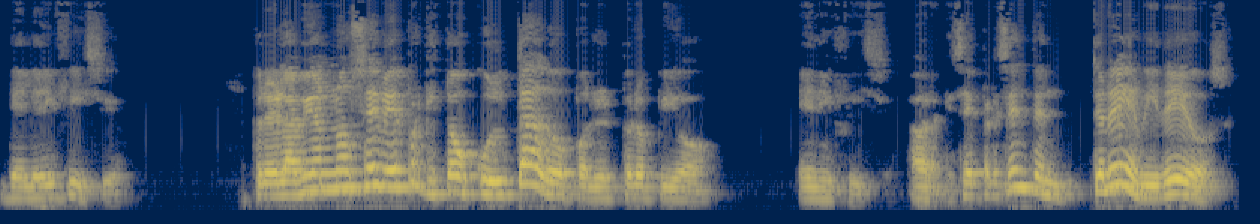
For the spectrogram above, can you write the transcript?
del edificio. Pero el avión no se ve porque está ocultado por el propio edificio. Ahora, que se presenten tres videos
